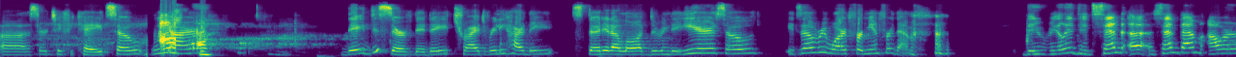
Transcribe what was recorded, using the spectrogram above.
uh, certificate. So we oh. are. They deserved it. They tried really hard. They studied a lot during the year, so it's a reward for me and for them. they really did. Send uh, send them our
